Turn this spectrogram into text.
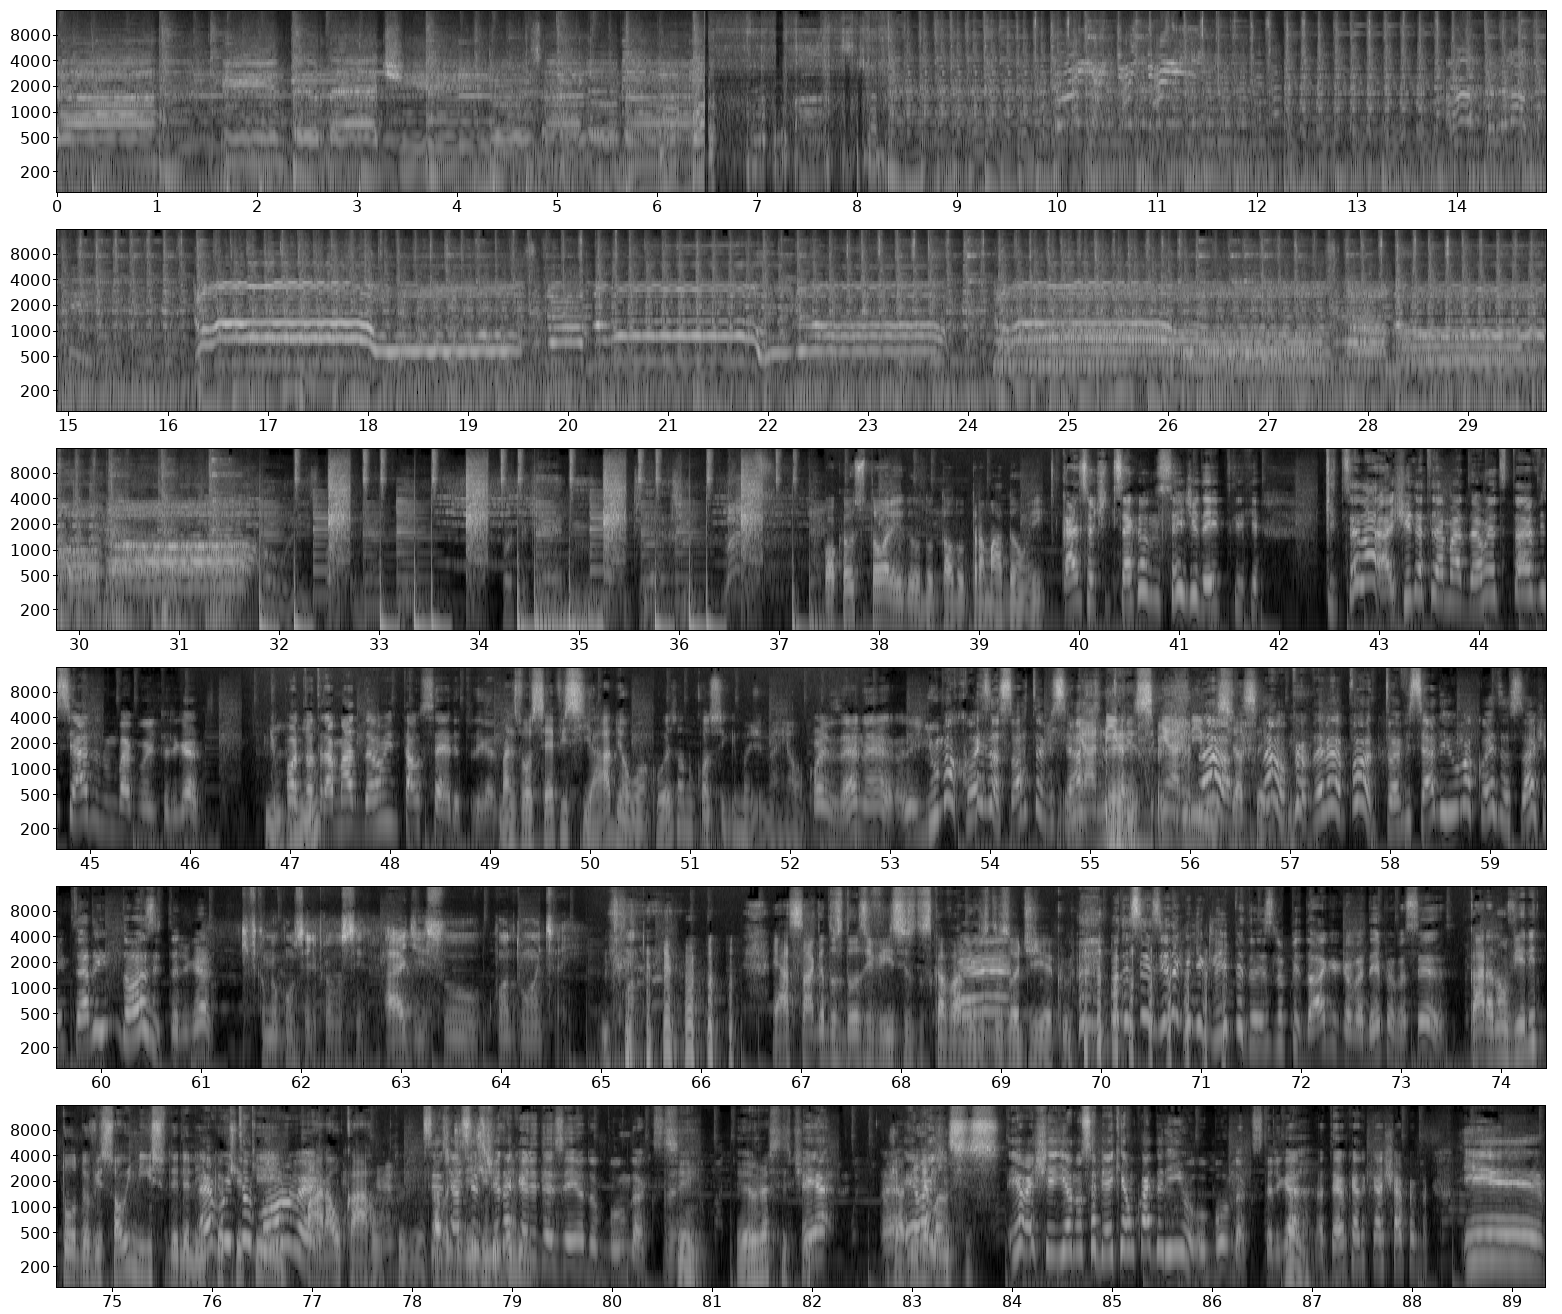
da internet. Que é a história aí do, do tal do tramadão aí? Cara, se eu te disser que eu não sei direito que, que, que, sei lá, a gíria tramadão é tu tá viciado num bagulho, tá ligado? Tipo, pô, tô tramadão em tal série, tá ligado? Mas você é viciado em alguma coisa? Eu não consigo imaginar em algo. Pois é, né? Em uma coisa só tu é viciado. Em animes, em animes, não, já sei. Não, o problema é, pô, tu é viciado em uma coisa só, achei que tu era em 12, tá ligado? Que fica o meu conselho pra você. Ai disso quanto antes, velho. É a saga dos 12 vícios dos Cavaleiros É. do Zodíaco. Mas vocês viram aquele clipe do Snoop Dogg que eu mandei pra você? Cara, eu não vi ele todo, eu vi só o início dele ali, É porque eu tive muito que bom, velho. parar o carro. Vocês já assistiram aquele desenho do Boondocks, né? Sim, eu já assisti. E, é- Já vi eu relances. Eu achei, e eu não sabia que é um quadrinho, o Boondocks, tá ligado? Até eu quero que achar pra. E.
